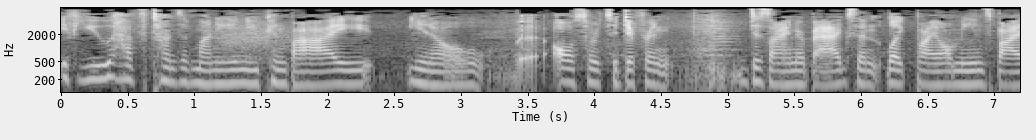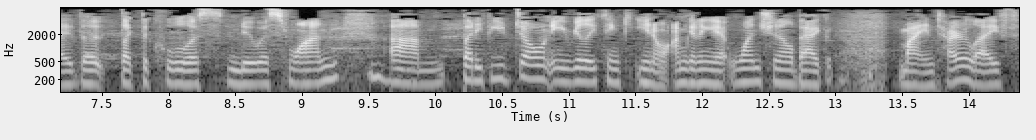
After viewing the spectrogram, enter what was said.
if you have tons of money and you can buy, you know, all sorts of different designer bags, and like by all means buy the like the coolest, newest one. Um, but if you don't, you really think, you know, I'm going to get one Chanel bag my entire life.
